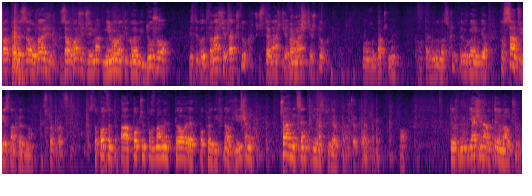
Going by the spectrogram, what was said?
Warto też zauważyć, zauważyć że ma, nie mamy tych gołębi dużo. Jest tylko 12 tak sztuk, czy 14? 12 sztuk. No zobaczmy. O, tak wygląda skrzyp tego gołębia. To samczyk jest na pewno. 100%. 100%. A po czym poznamy to, jak w poprzednich filmach widzieliśmy, czarne centki na skrzydełkach. Dokładnie. O. To już, ja się nawet tego nauczyłem.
